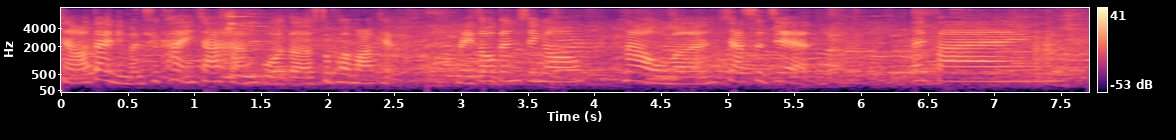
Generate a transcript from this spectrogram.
想要带你们去看一下韩国的 supermarket，每周更新哦。那我们下次见，拜拜。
